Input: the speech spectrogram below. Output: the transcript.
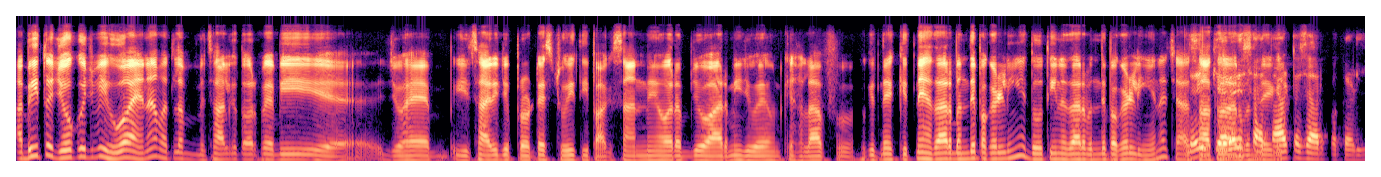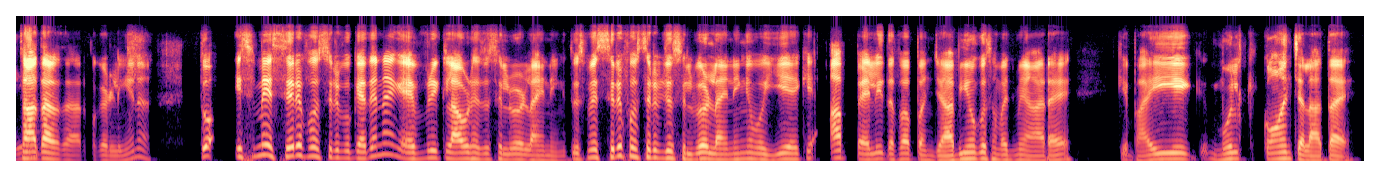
ابھی تو جو کچھ بھی ہوا ہے نا مطلب مثال کے طور پہ ابھی جو ہے یہ ساری جو پروٹیسٹ ہوئی تھی پاکستان میں اور اب جو آرمی جو ہے ان کے خلاف کتنے کتنے ہزار بندے پکڑ لیے دو تین ہزار بندے پکڑ لیے نا چار سات ہزار بندے سات آٹھ ہزار پکڑ لیے۔ نا۔ تو اس میں صرف اور صرف وہ کہتے ہیں نا کہ every cloud has a silver lining تو اس میں صرف اور صرف جو سلور لائننگ ہے وہ یہ ہے کہ اب پہلی دفعہ پنجابیوں کو سمجھ میں آ رہا ہے کہ بھائی یہ ملک کون چلاتا ہے؟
